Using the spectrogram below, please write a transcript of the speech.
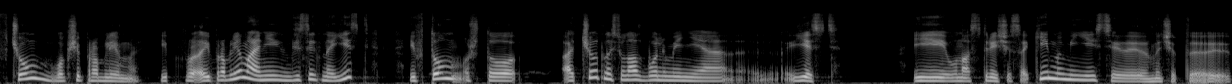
в чем вообще проблемы. И, и проблемы, они действительно есть, и в том, что отчетность у нас более-менее э, есть и у нас встречи с акимами есть, и, значит, э,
